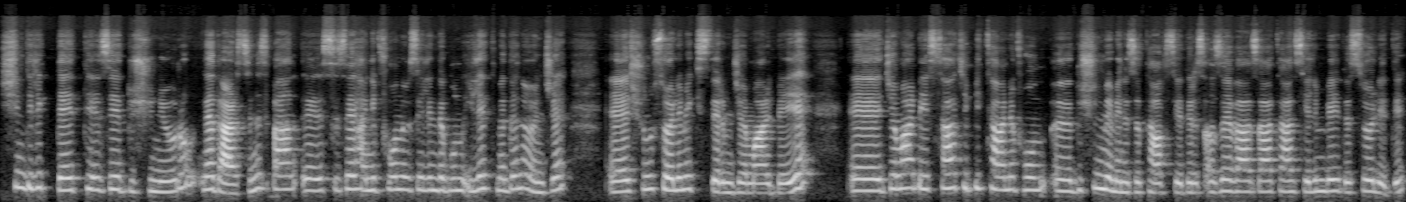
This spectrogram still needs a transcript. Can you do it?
Şimdilik DTZ düşünüyorum. Ne dersiniz? Ben e, size hani fon özelinde bunu iletmeden önce e, şunu söylemek isterim Cemal Bey'e. E, Cemal Bey sadece bir tane fon düşünmemenizi tavsiye ederiz. Az evvel zaten Selim Bey de söyledi.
